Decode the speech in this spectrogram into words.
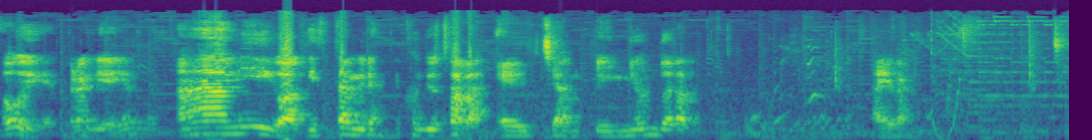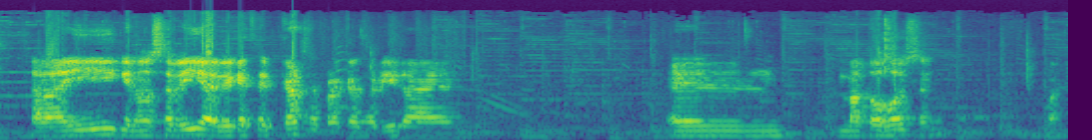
Uy, espera, aquí hay algo. Ah, amigo, aquí está, mira, escondido estaba. El champiñón dorado. Ahí va. Estaba ahí, que no se veía, había que acercarse para que saliera el... El matojo ese, ¿no? Bueno.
